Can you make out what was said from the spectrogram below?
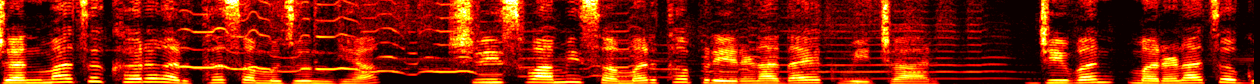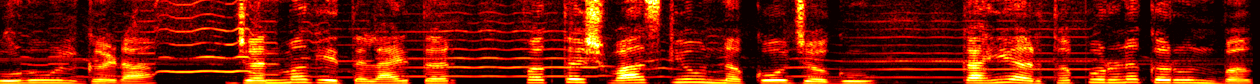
जन्माचं खरं अर्थ समजून घ्या. श्री स्वामी समर्थ प्रेरणादायक विचार. जीवन मरणाचं गुण उलगडा जन्म घेतलाय तर फक्त श्वास घेऊन नको जगू. काही अर्थपूर्ण करून बघ.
